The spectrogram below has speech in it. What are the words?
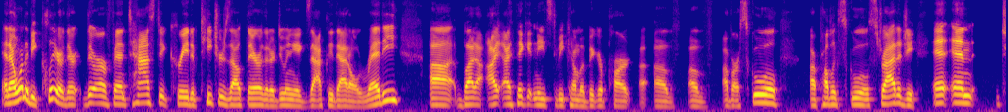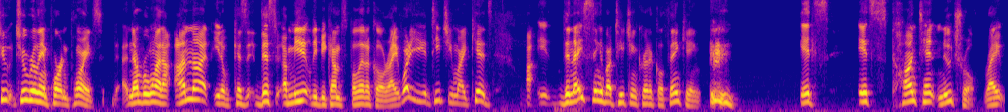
and I want to be clear, there there are fantastic creative teachers out there that are doing exactly that already. Uh, but I, I think it needs to become a bigger part of of of our school, our public school strategy. And and two two really important points. Number one, I'm not you know because this immediately becomes political, right? What are you teaching my kids? The nice thing about teaching critical thinking, it's it's content neutral, right?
